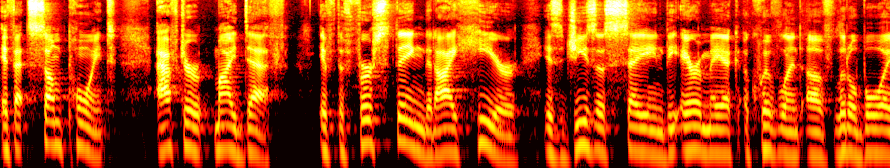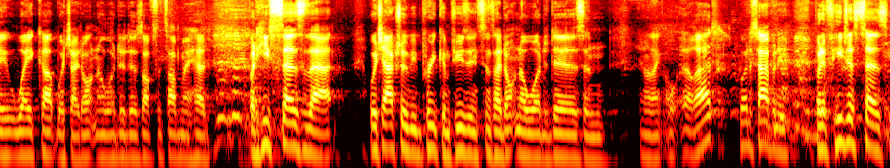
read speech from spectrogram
if at some point after my death, if the first thing that I hear is Jesus saying the Aramaic equivalent of little boy, wake up, which I don't know what it is off the top of my head, but he says that which actually would be pretty confusing since I don't know what it is. And you know, like, oh, what? What is happening? But if he just says,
